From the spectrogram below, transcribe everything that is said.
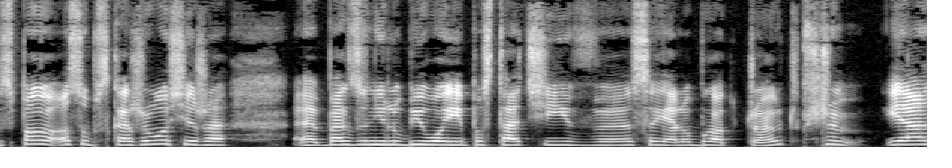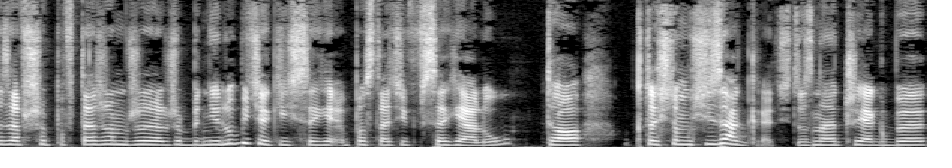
Sporo osób skarżyło się, że e, bardzo nie lubiło jej postaci w serialu Broadchurch, przy czym ja zawsze powtarzam, że żeby nie lubić jakiejś postaci w serialu, to ktoś to musi zagrać. To znaczy, jakby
